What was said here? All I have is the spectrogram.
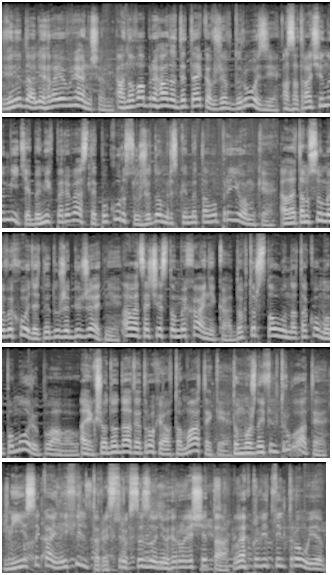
Він і далі грає в Геншин. А нова бригада ДТЕКа вже в дорозі. А затрачену мідь я би міг перевести по курсу Житомирської металоприйомки. Але там суми виходять не дуже бюджетні. Але це чисто механіка. Доктор Стоун на такому по морю плавав. А якщо додати трохи автоматики, то можна й фільтрувати. Мій ісекайний фільтр із трьох сезонів Героя Щита легко відфільтровує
